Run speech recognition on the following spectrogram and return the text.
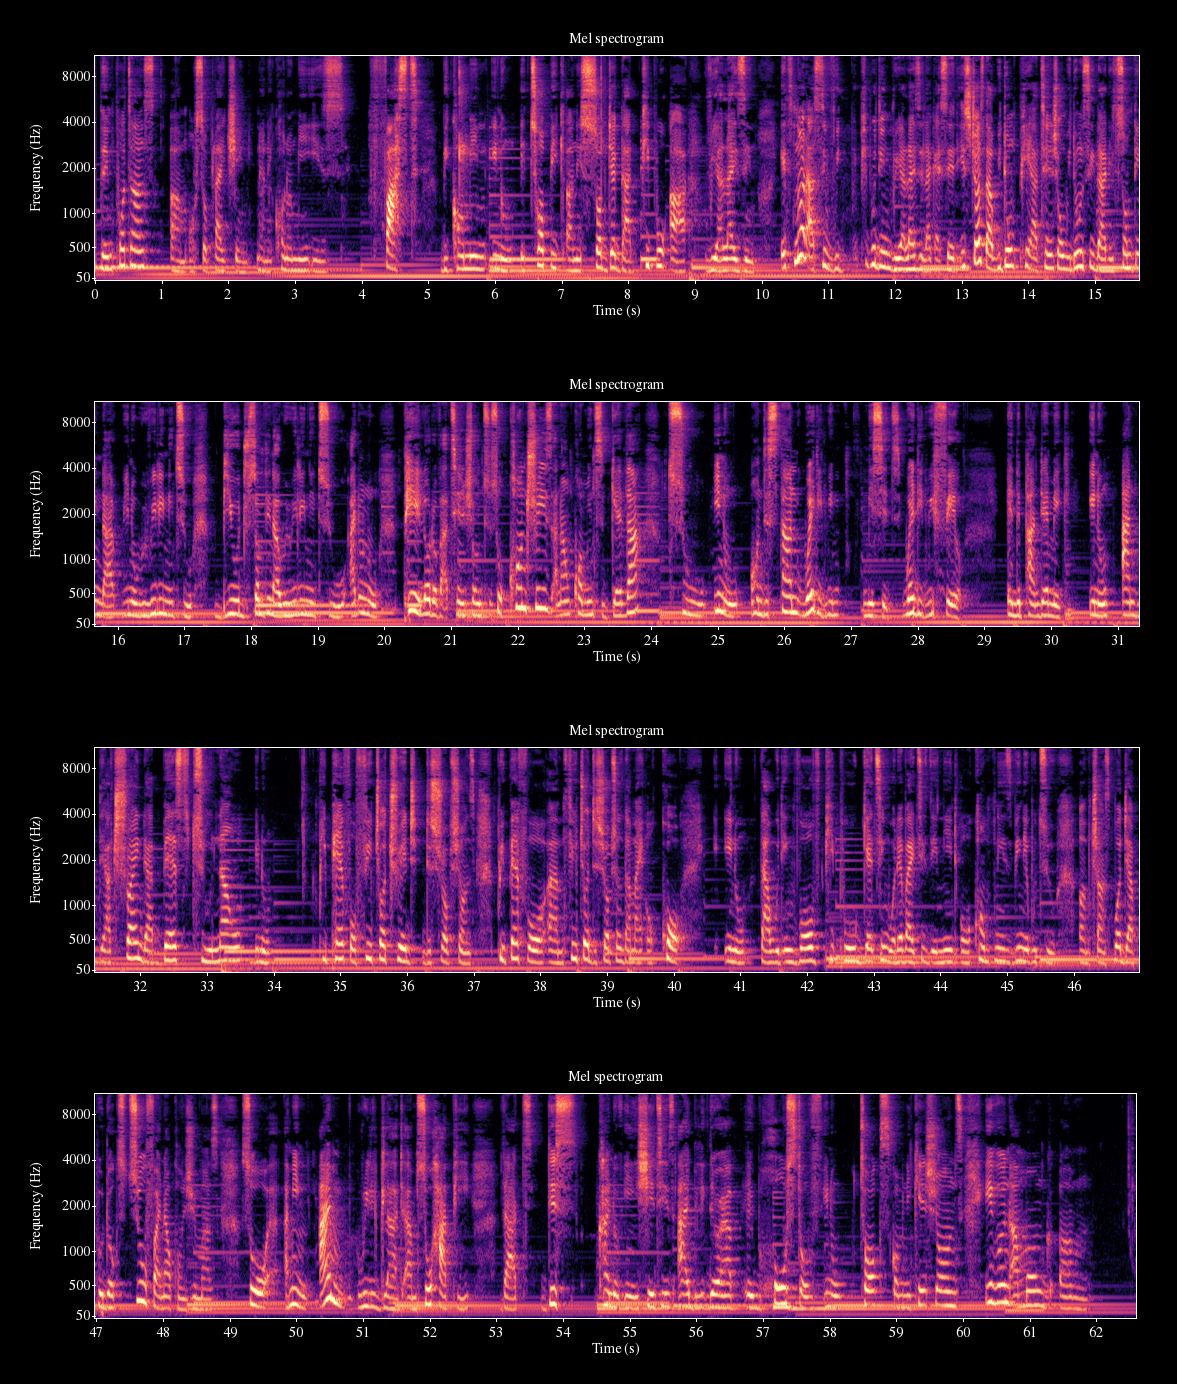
the importance um, of supply chain in an economy is fast becoming, you know, a topic and a subject that people are realizing. It's not as if we people didn't realize it like i said. It's just that we don't pay attention. We don't see that it's something that you know we really need to build something that we really need to i don't know pay a lot of attention to. So countries are now coming together to you know understand where did we miss it? Where did we fail in the pandemic you know? And they are trying their best to now you know prepare for future trade disruptions, prepare for um, future disruptions that might occur you know that would involve people getting whatever it is they need or companies being able to um, transport their products to final consumers. So i mean i'm really glad. I'm so happy that this kind of initiatives i believe there are a host of you know talks communications even among um,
